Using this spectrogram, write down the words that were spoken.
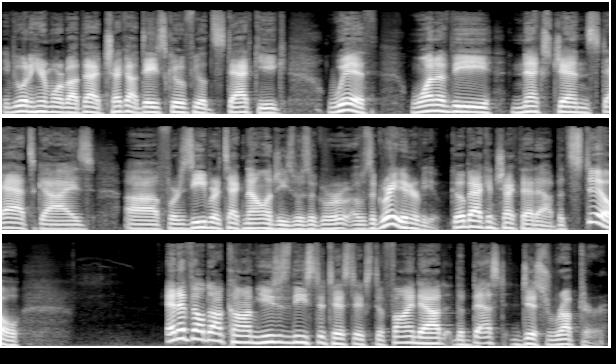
If you want to hear more about that, check out Dave Schofield's Stat Geek with one of the next gen stats guys uh, for Zebra Technologies. was a gr- it was a great interview. Go back and check that out. But still, NFL.com uses these statistics to find out the best disruptor.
